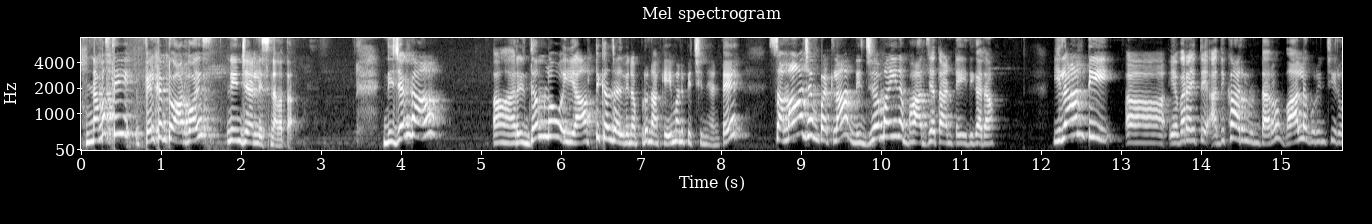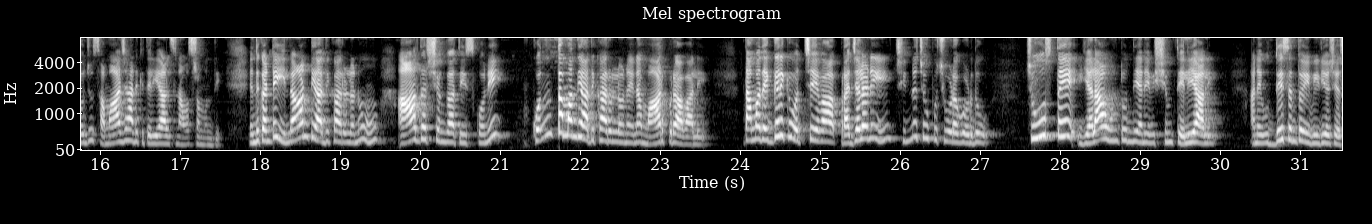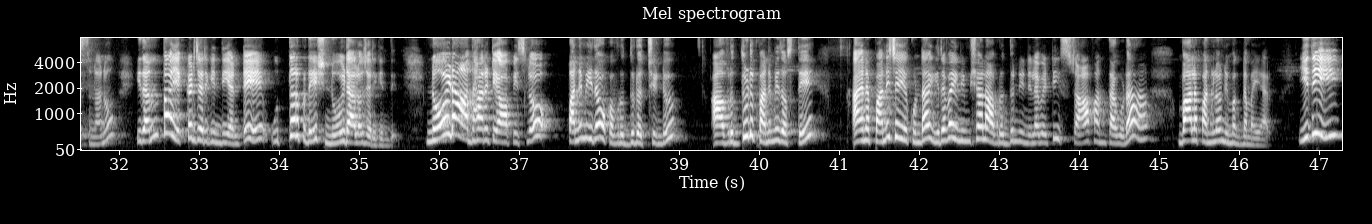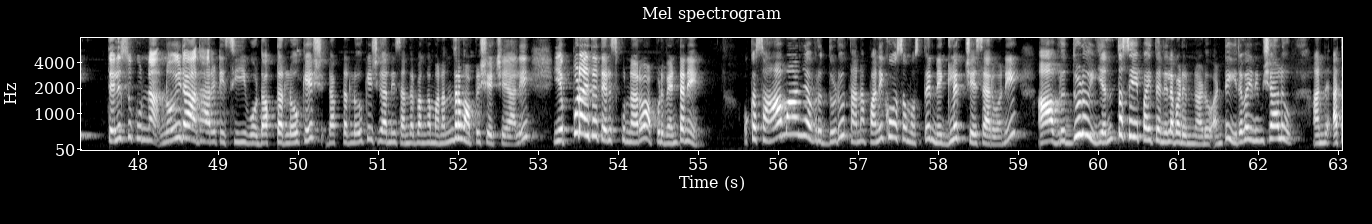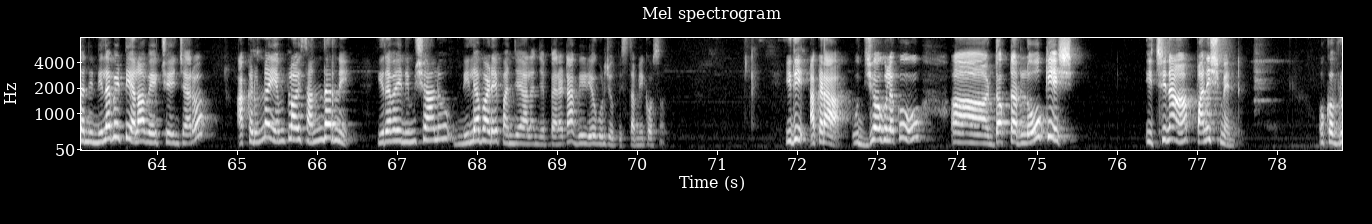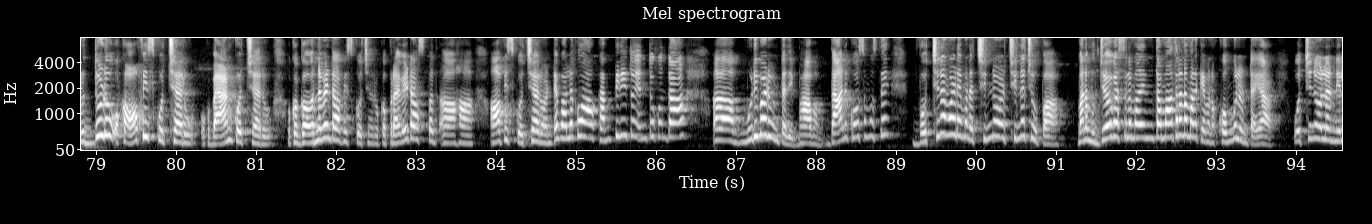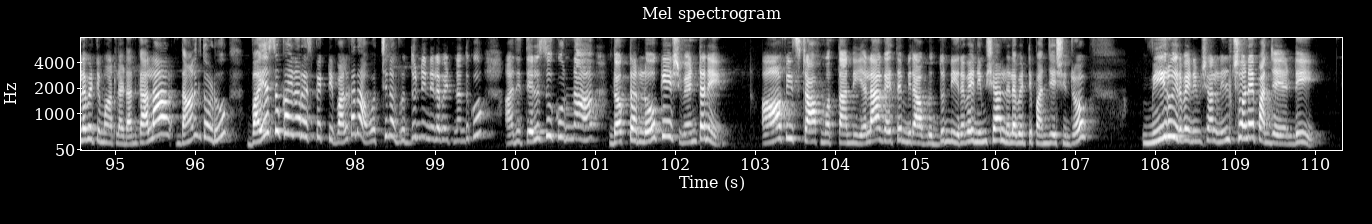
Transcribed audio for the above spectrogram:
నమస్తే welcome to R voice. నేను journalist Navata. నిజంగా రిధంలో ఈ ఆర్టికల్ చదివినప్పుడు నాకు ఏమనిపించింది అంటే సమాజం పట్ల నిజమైన బాధ్యత అంటే ఇది కదా. ఇలాంటి ఎవరైతే అధికారులు ఉంటారో వాళ్ళ గురించి ఈరోజు సమాజానికి తెలియాల్సిన అవసరం ఉంది. ఎందుకంటే ఇలాంటి అధికారులను ఆదర్శంగా తీసుకొని కొంతమంది అధికారుల్లోనైనా మార్పు రావాలి. తమ దగ్గరికి వచ్చేవా ప్రజలని చిన్న చూపు చూడకూడదు. చూస్తే ఎలా ఉంటుంది అనే విషయం తెలియాలి అనే ఉద్దేశంతో ఈ వీడియో చేస్తున్నాను. ఇదంతా ఎక్కడ జరిగింది అంటే ఉత్తరప్రదేశ్ నోయిడాలో జరిగింది. నోయిడా అథారిటీ ఆఫీస్లో పని మీద ఒక వృద్ధుడు వచ్చిండు. ఆ వృద్ధుడు పని మీద వస్తే ఆయన పని చేయకుండా ఇరవై నిమిషాలు ఆ వృద్ధుడిని నిలబెట్టి స్టాఫ్ అంతా కూడా వాళ్ళ పనిలో నిమగ్నమయ్యారు. ఇది తెలుసుకున్న Noida authority CEO doctor Lokesh. Doctor Lokesh గారిని సందర్భంగా మనందరం అప్రిషియేట్ చేయాలి. ఎప్పుడైతే తెలుసుకున్నారో అప్పుడు వెంటనే ఒక సామాన్య వృద్ధుడు తన పని కోసం వస్తే నెగ్లెక్ట్ చేశారు అని ఆ వృద్ధుడు ఎంతసేపు అయితే నిలబడి ఉన్నాడు అంటే ఇరవై నిమిషాలు అన్- అతన్ని నిలబెట్టి ఎలా వెయిట్ చేయించారో అక్కడున్న ఎంప్లాయీస్ అందరినీ ఇరవై నిమిషాలు నిలబడే పనిచేయాలని చెప్పారట. ఆ వీడియో కూడా చూపిస్తాం మీకోసం. ఇది అక్కడ ఉద్యోగులకు డాక్టర్ లోకేష్ ఇచ్చిన పనిష్మెంట్. ఒక వృద్ధుడు ఒక ఆఫీస్కి వచ్చారు ఒక బ్యాంక్ వచ్చారు ఒక గవర్నమెంట్ ఆఫీస్కి వచ్చారు ఒక ప్రైవేట్ ఆస్ప ఆఫీస్కి వచ్చారు అంటే వాళ్ళకు ఆ కంపెనీతో ఎంతో కొంత ముడిపడి ఉంటుంది భావం. దానికోసం వస్తే వచ్చిన వాడే మన చిన్న చిన్న చూపా? మనం ఉద్యోగస్తులం ఇంత మాత్రాన మనకి ఏమైనా కొమ్ములు ఉంటాయా? వచ్చిన వాళ్ళని నిలబెట్టి మాట్లాడడానికి అలా దానికి తోడు వయస్సుకైనా రెస్పెక్ట్ ఇవ్వాలి కదా? వచ్చిన వృద్ధుడిని నిలబెట్టినందుకు అది తెలుసుకున్న డాక్టర్ లోకేష్ వెంటనే ఆఫీస్ స్టాఫ్ మొత్తాన్ని ఎలాగైతే మీరు ఆ వృద్ధుడిని ఇరవై నిమిషాలు నిలబెట్టి పనిచేసినరో మీరు ఇరవై నిమిషాలు నిల్చోనే పనిచేయండి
